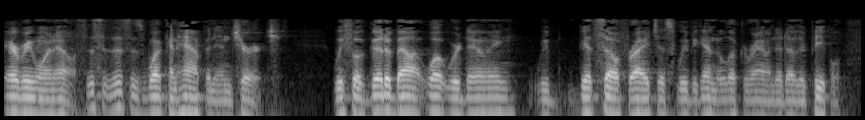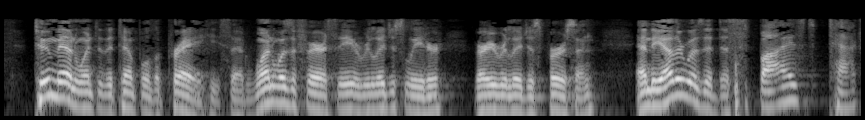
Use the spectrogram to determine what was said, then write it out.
everyone else. This is, this is what can happen in church. We feel good about what we're doing. We get self righteous. We begin to look around at other people. Two men went to the temple to pray, he said. One was a Pharisee, a religious leader, very religious person, and the other was a despised tax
